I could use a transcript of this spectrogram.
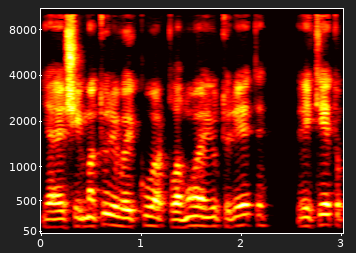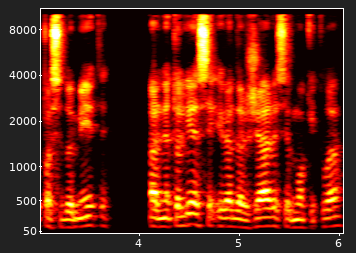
Jei šeima turi vaikų ar planuoja jų turėti, reikėtų pasidomėti, ar netoliese yra darželis ir mokykla,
